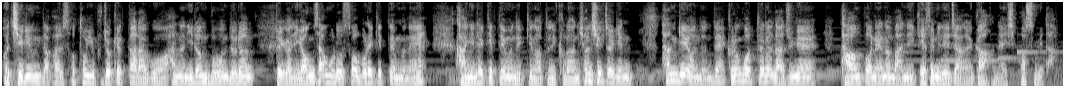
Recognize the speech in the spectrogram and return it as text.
뭐 질의응답할 소통이 부족했다라고 하는 이런 부분들은 저희가 영상으로 수업을 했기 때문에 강의를 했기 때문에 느낀 어떤 그런 현실적인 한계였는데 그런 것들은 나중에 다음번에는 많이 개선이 되지 않을까 네, 싶었습니다.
